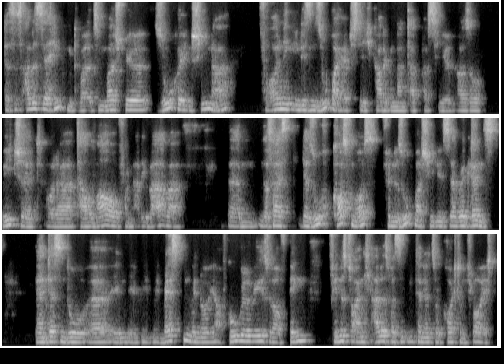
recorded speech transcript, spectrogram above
das ist alles sehr hinkend, weil zum Beispiel Suche in China vor allen Dingen in diesen Super-Apps, die ich gerade genannt habe, passiert. Also WeChat oder Taobao von Alibaba. Ähm, das heißt, der Suchkosmos für eine Suchmaschine ist sehr begrenzt. Währenddessen du äh, im, im, Westen, wenn du auf Google gehst oder auf Bing, findest du eigentlich alles, was im Internet so kreucht und fleucht.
